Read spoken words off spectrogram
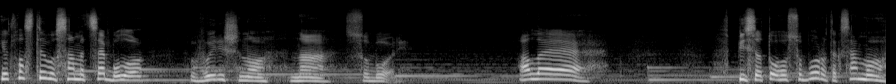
І от, властиво, саме це було вирішено на соборі. Але після того собору так само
